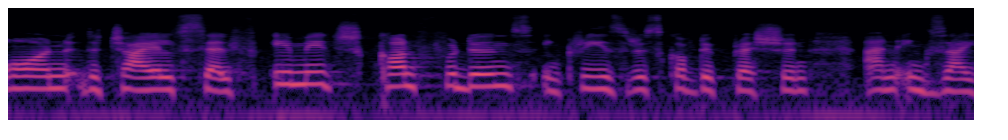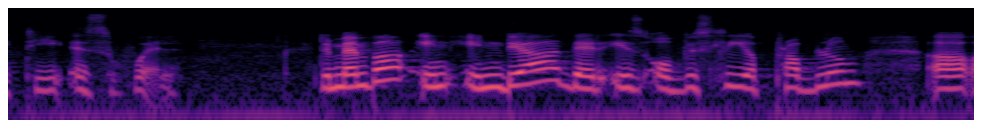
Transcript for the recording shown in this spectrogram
on the child's self image, confidence, increased risk of depression and anxiety as well. Remember, in India, there is obviously a problem. Uh,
